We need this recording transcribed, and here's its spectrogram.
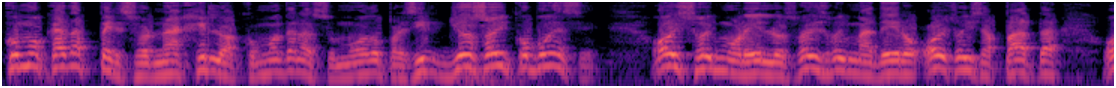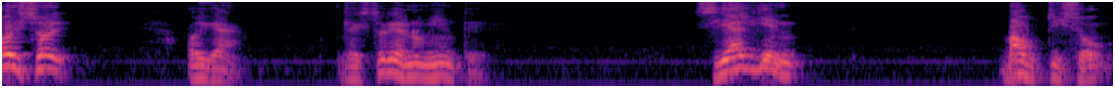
cómo cada personaje lo acomodan a su modo para decir, yo soy como ese, hoy soy Morelos, hoy soy Madero, hoy soy Zapata, hoy soy... Oiga, la historia no miente. Si alguien bautizó,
